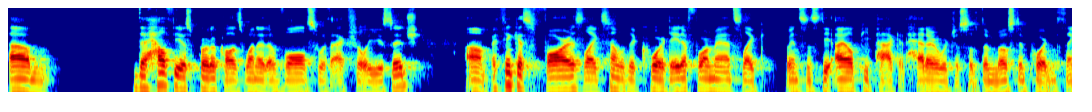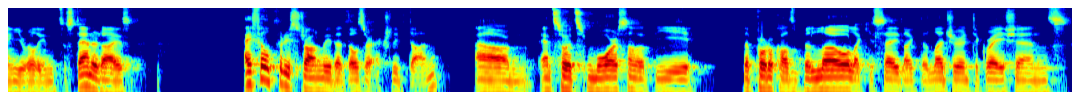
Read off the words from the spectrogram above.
um, the healthiest protocol is when it evolves with actual usage. Um, I think as far as like some of the core data formats, like for instance, the ILP packet header, which is sort of the most important thing you really need to standardize, I feel pretty strongly that those are actually done. Um, and so it's more some of the, the protocols below, like you say, like the ledger integrations,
